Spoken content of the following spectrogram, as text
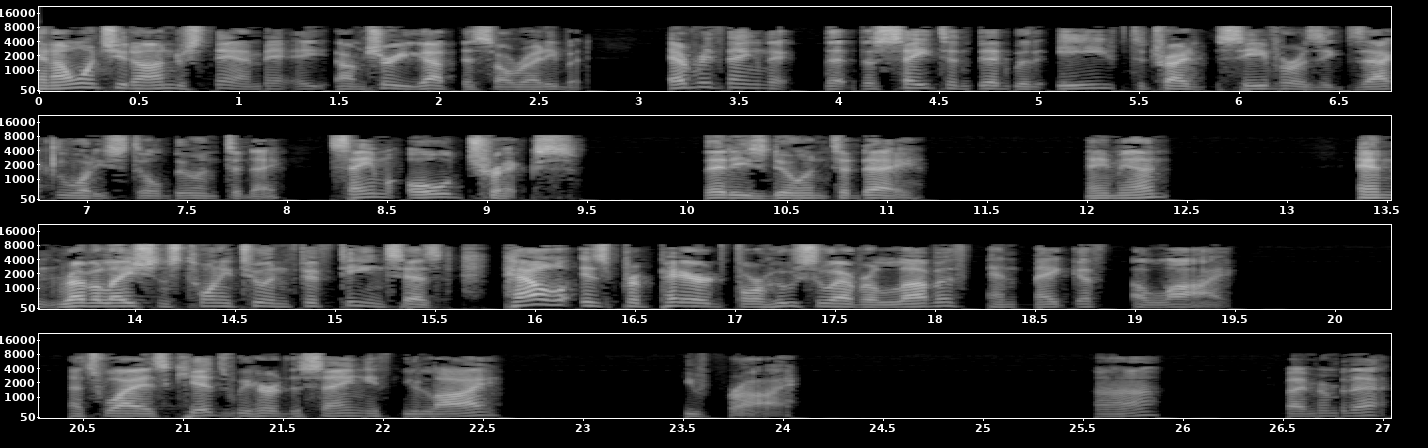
And I want you to understand, I'm sure you got this already, but everything that, that the Satan did with Eve to try to deceive her is exactly what he's still doing today. Same old tricks that he's doing today. Amen. And Revelations 22 and 15 says, Hell is prepared for whosoever loveth and maketh a lie. That's why as kids we heard the saying, if you lie, you fry. Uh huh. Anybody remember that?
